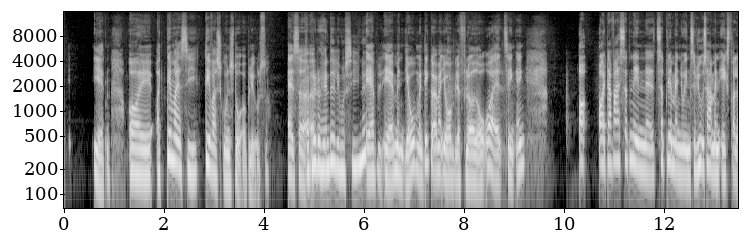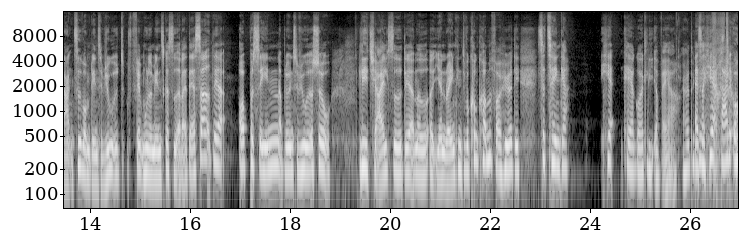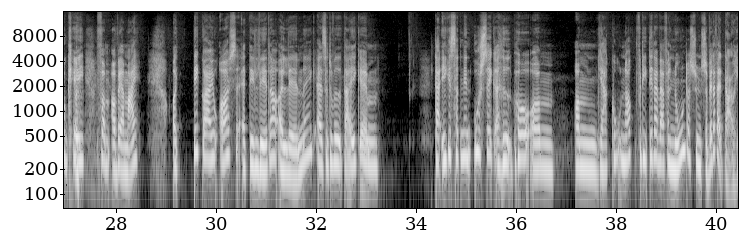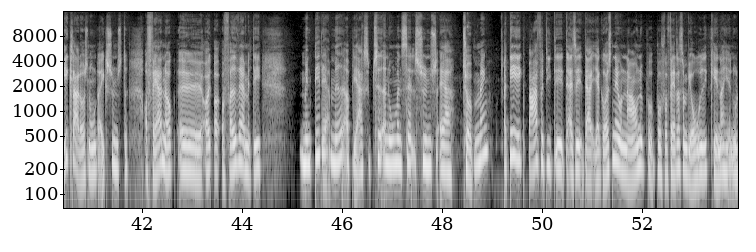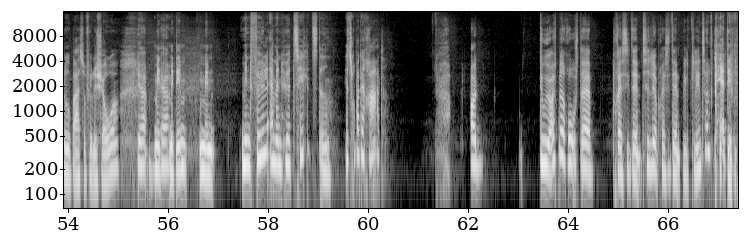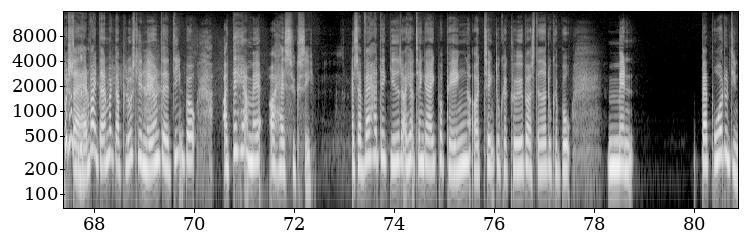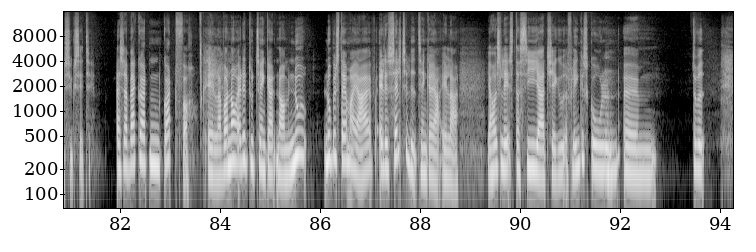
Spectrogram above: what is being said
i 18. Og, øh, og det må jeg sige, det var sgu en stor oplevelse. Altså, så blev du hentet i limousine? Ja, ja, men jo, men det gør man jo, man bliver fløjet over og alting, ikke? Og, og der var sådan en, øh, så bliver man jo interviewet, så har man ekstra lang tid, hvor man bliver interviewet, 500 mennesker sidder der. Da jeg sad der op på scenen og blev interviewet og så Lee Child sidde dernede og Ian Rankin, de var kun kommet for at høre det, så tænker jeg, her kan jeg godt lide at være. Ja, altså her, der er det okay for at være mig. Og det gør jo også, at det er lettere at lande. Ikke? Altså, du ved, der er ikke, øhm, der er ikke sådan en usikkerhed på, om, om jeg er god nok, fordi det er der i hvert fald nogen, der synes. Så ved du hvad, der er jo helt klart også nogen, der ikke synes det, og færre nok, øh, og, og, og fred være med det. Men det der med at blive accepteret af nogen, man selv synes er toppen, ikke? Og det er ikke bare fordi, det, altså, der, jeg kan også nævne navne på, på forfatter, som vi overhovedet ikke kender her. Nu er det jo bare selvfølgelig sjovere ja, med, ja. med dem. Men, men føle, at man hører til et sted. Jeg tror bare, det er rart. Og du er jo også blevet rost af præsident, tidligere præsident Bill Clinton. Ja, det er Da han var i Danmark, der pludselig nævnte din bog. Og det her med at have succes. Altså, hvad har det givet dig? Og her tænker jeg ikke på penge og ting, du kan købe og steder, du kan bo. Men hvad bruger du din succes til? Altså, hvad gør den godt for? Eller hvornår er det, du tænker, Nå, men nu, nu bestemmer jeg, eller selvtillid, tænker jeg, eller jeg har også læst dig sige, at jeg er tjekket ud af flinkeskolen. Mm. Øhm, du ved,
